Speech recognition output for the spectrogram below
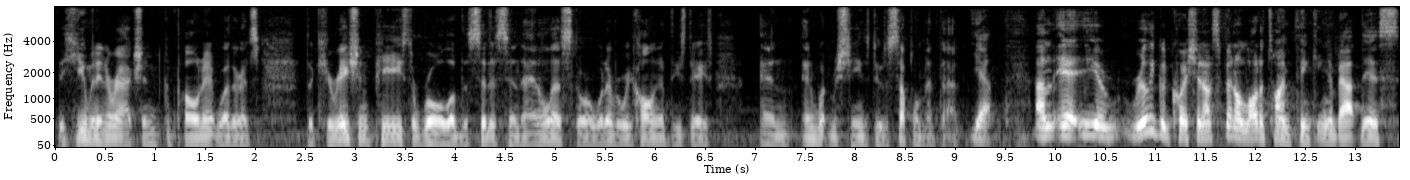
the human interaction component, whether it's the curation piece, the role of the citizen analyst, or whatever we're calling it these days, and, and what machines do to supplement that? Yeah, um, yeah, really good question. I've spent a lot of time thinking about this.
